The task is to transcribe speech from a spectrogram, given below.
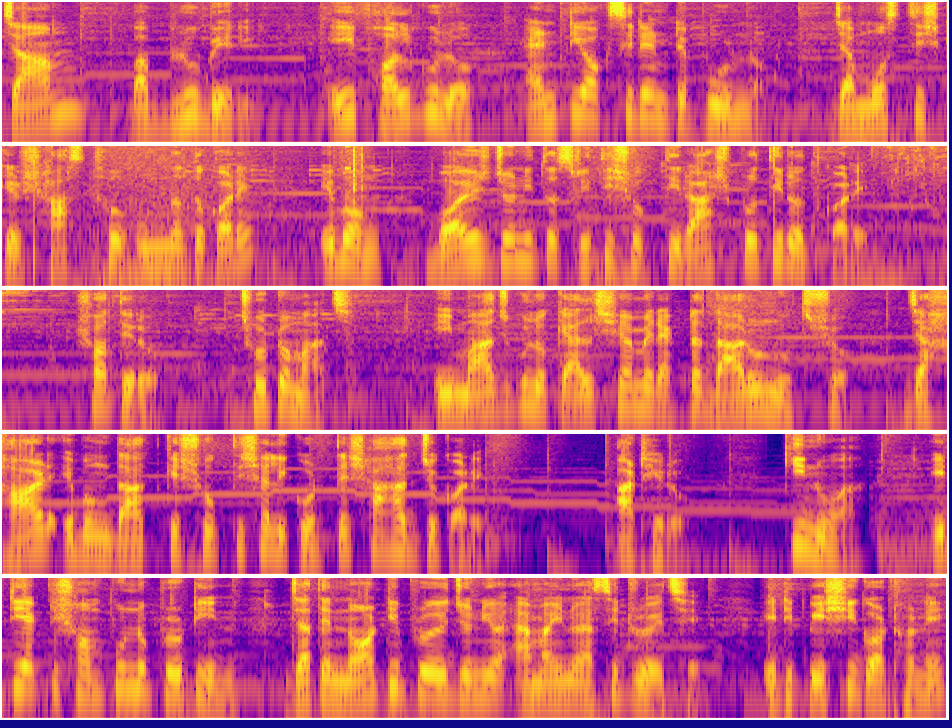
জাম বা ব্লুবেরি। এই ফলগুলো অ্যান্টিঅক্সিডেন্টে পূর্ণ, যা মস্তিষ্কের স্বাস্থ্য উন্নত করে এবং বয়সজনিত স্মৃতিশক্তি হ্রাস প্রতিরোধ করে। সতেরো, ছোট মাছ। এই মাছগুলো ক্যালসিয়ামের একটা দারুণ উৎস, যা হাড় এবং দাঁতকে শক্তিশালী করতে সাহায্য করে। আঠেরো, কিনোয়া। এটি একটি সম্পূর্ণ প্রোটিন, যাতে নটি প্রয়োজনীয় অ্যামাইনো অ্যাসিড রয়েছে। এটি পেশি গঠনে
